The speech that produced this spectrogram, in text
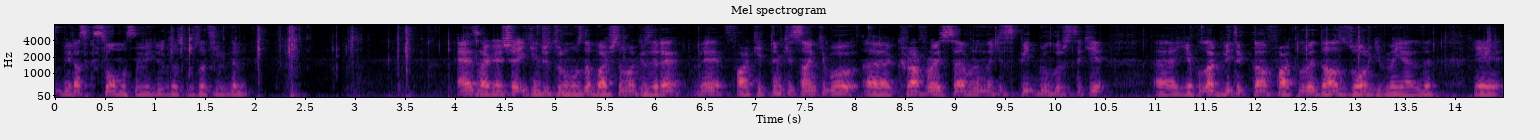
Biraz kısa olmasın video biraz uzatayım değil mi? Evet arkadaşlar ikinci turumuzda başlamak üzere ve fark ettim ki sanki bu e, Craft Race serverındaki Speed Builders'taki e, yapılar bir tık daha farklı ve daha zor gibime geldi. Yani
